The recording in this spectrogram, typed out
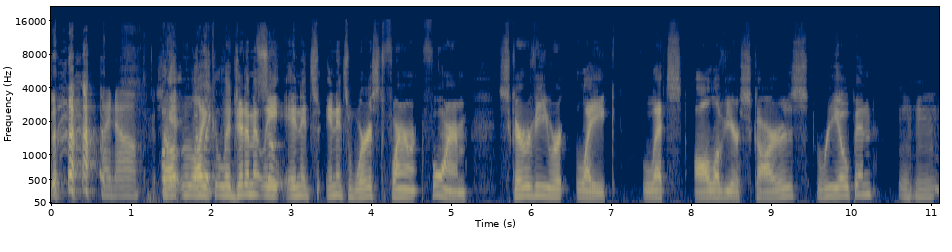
I know. So, Okay, like, like, legitimately, so- in its in its worst form, form scurvy re- like lets all of your scars reopen. Mm-hmm.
